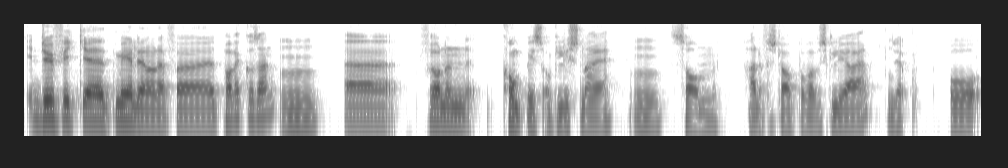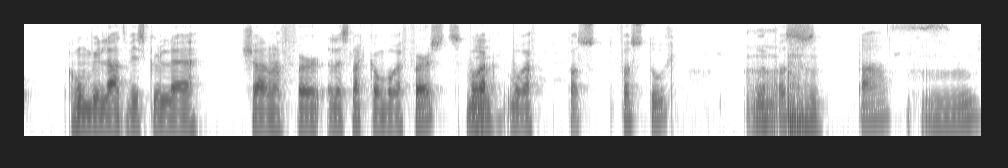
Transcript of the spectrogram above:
Du fick ett meddelande för ett par veckor sedan. Mm. Eh, från en kompis och lyssnare Mm. som hade förslag på vad vi skulle göra. Japp. Och hon ville att vi skulle köra den här för, eller snacka om våra firsts. Våra, Mm. våra först, förstor. Våra förstas. Mm.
